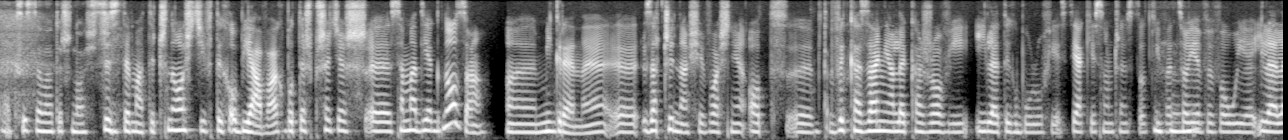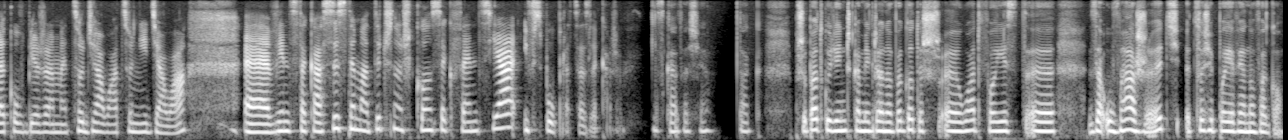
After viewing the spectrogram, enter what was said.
Tak, systematyczność. systematyczności w tych objawach, bo też przecież e, sama diagnoza e, migreny e, zaczyna się właśnie od e, wykazania lekarzowi, ile tych bólów jest, jakie są częstotliwe, co Mhm. je wywołuje, ile leków bierzemy, co działa, co nie działa. E, Więc taka systematyczność, konsekwencja i współpraca z lekarzem. Zgadza się. Tak. W przypadku dzienniczka migrenowego też e, łatwo jest e, zauważyć, co się pojawia nowego.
